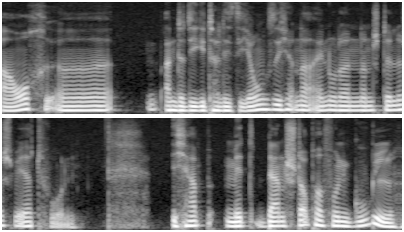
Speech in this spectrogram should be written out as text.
auch äh, an der Digitalisierung sich an der einen oder anderen Stelle schwer tun. Ich habe mit Bernd Stopper von Google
